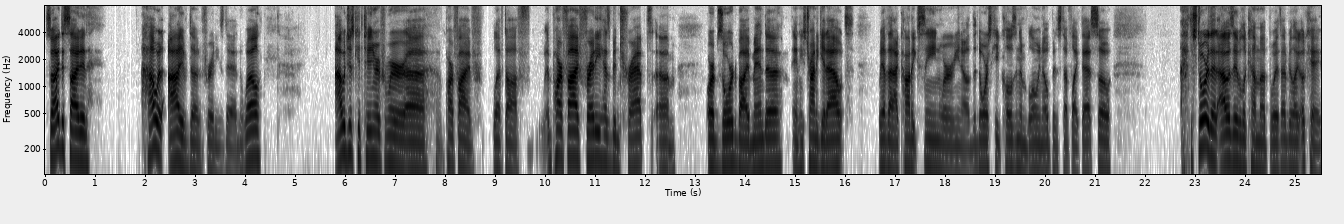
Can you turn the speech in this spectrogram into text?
So I decided, how would I have done Freddy's Dead? Well, I would just continue it from where uh, Part Five left off. In Part Five, Freddy has been trapped um, or absorbed by Amanda, and he's trying to get out. We have that iconic scene where you know the doors keep closing and blowing open, stuff like that. So the story that I was able to come up with, I'd be like, okay,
